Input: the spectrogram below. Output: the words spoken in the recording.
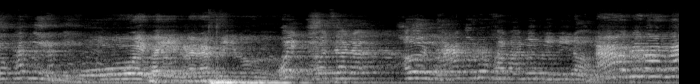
ยกพระเอกนี่โอ้ยพระเอกแล้วนะพี่น้องโอ้ยตัวเจอนะเอิญหาตัวลูกเขามามีพี่พี่น้องเอาพี่น้องนะ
